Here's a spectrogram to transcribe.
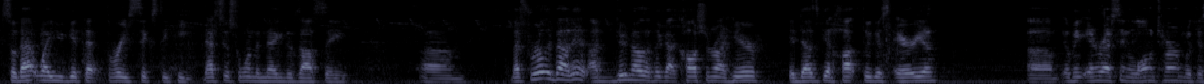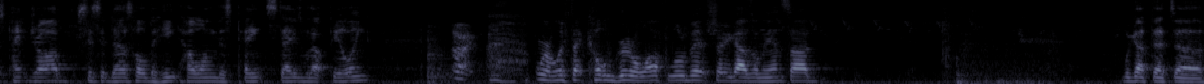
So that way you get that 360 heat. That's just one of the negatives I see. Um, that's really about it. I do know that they got caution right here. It does get hot through this area. Um, it'll be interesting long term with this paint job, since it does hold the heat, how long this paint stays without peeling. All right, we're gonna lift that cold griddle off a little bit, show you guys on the inside. We got that uh,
